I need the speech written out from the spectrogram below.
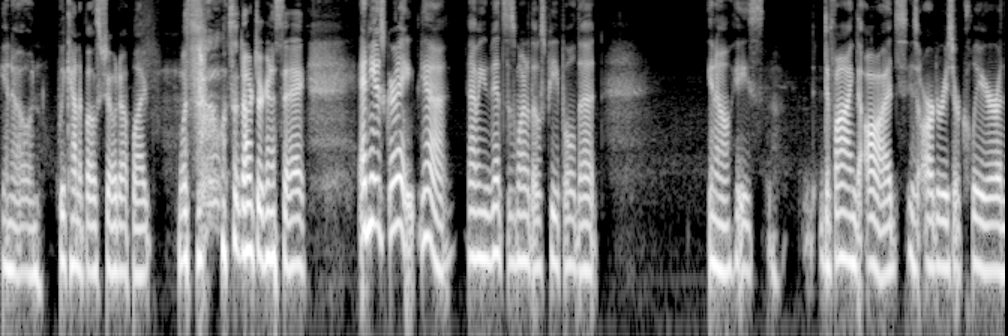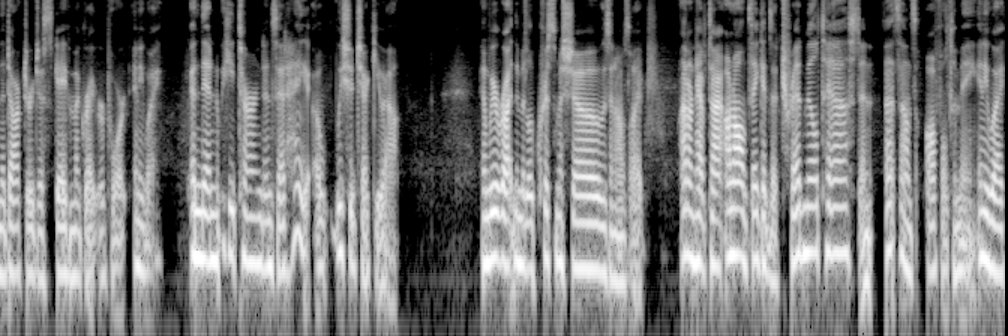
you know, and we kind of both showed up like, what's what's the doctor going to say? And he was great. Yeah. I mean, Vince is one of those people that you know, he's defying the odds. His arteries are clear and the doctor just gave him a great report. Anyway, and then he turned and said, "Hey, oh, we should check you out." And we were right in the middle of Christmas shows and I was like, I don't have time. And all I'm thinking a treadmill test. And that sounds awful to me. Anyway,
